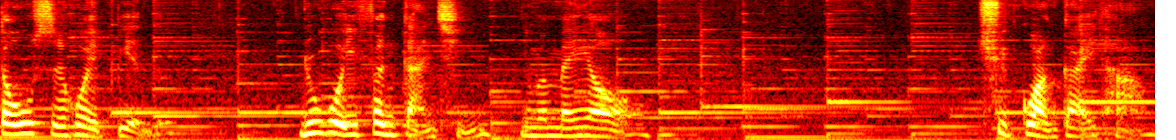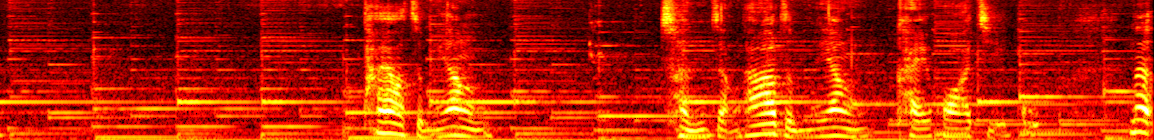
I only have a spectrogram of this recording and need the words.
都是会变的。如果一份感情你们没有去灌溉它，它要怎么样成长？它要怎么样开花结果？那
